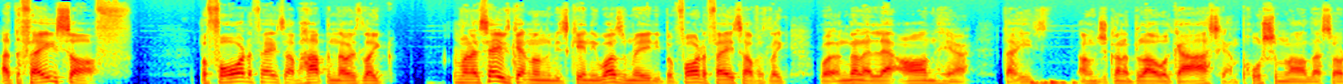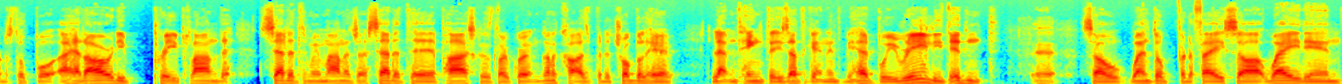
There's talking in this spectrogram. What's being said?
at the face off, before the face off happened, I was like, when I say he was getting under my skin, he wasn't really. Before the face off, I was like, right, I'm gonna let on here that he's I'm just gonna blow a gasket and push him and all that sort of stuff. But I had already pre-planned it, said it to my manager, said it to Pascal, like, right, I'm gonna cause a bit of trouble here. Let him think that he's after getting into my head, but he really didn't. So went up for the face off, weighed in,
